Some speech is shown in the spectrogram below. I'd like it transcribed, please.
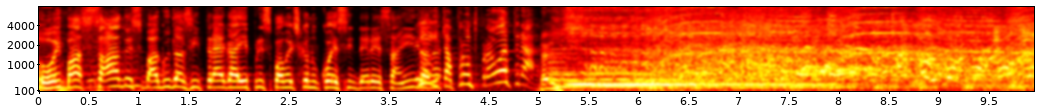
Ô, embaçado esse bagulho das entregas aí, principalmente que eu não conheço o endereço ainda, Ih, né? tá pronto pra outra?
